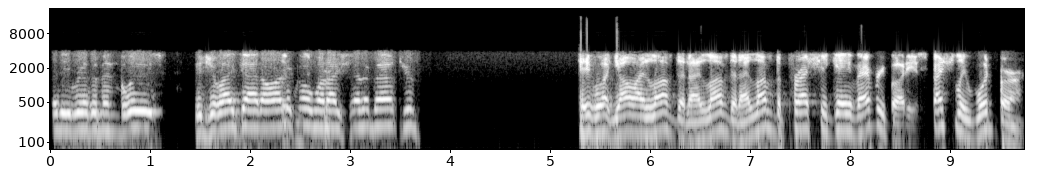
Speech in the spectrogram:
City Rhythm and Blues. Did you like that article? What I said about you? Hey, what, yo, I loved it. I loved it. I loved the press you gave everybody, especially Woodburns.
